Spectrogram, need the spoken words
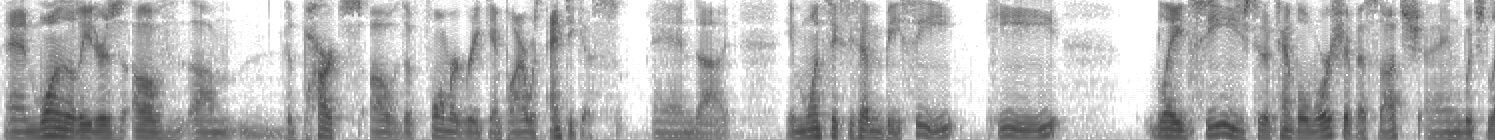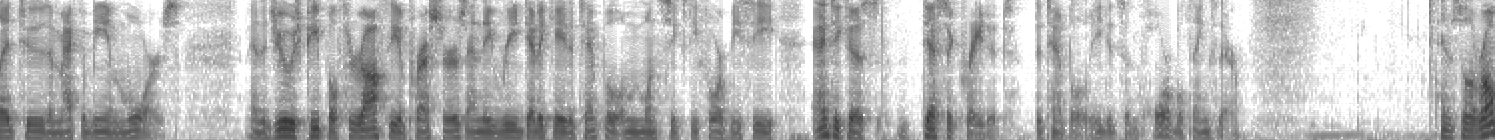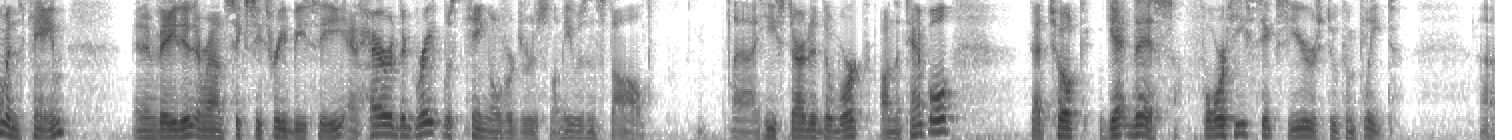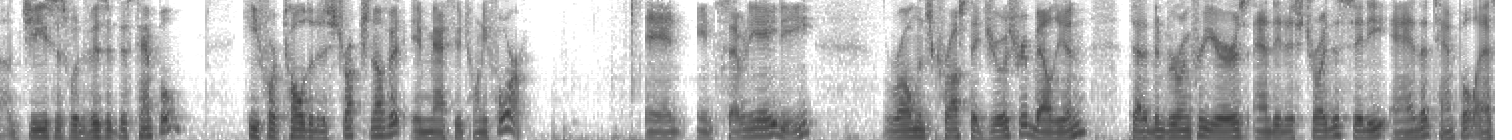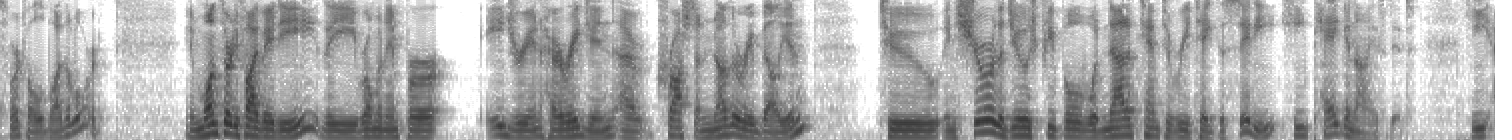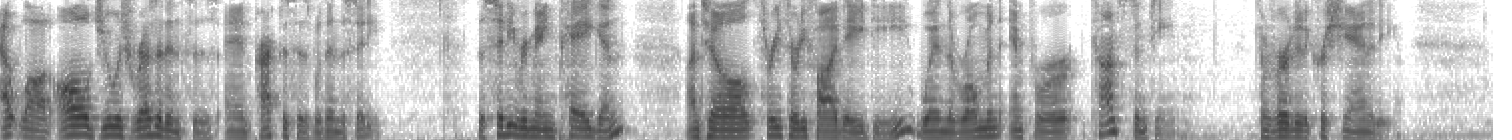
and one of the leaders of um, the parts of the former Greek Empire was Antiochus. And uh, in 167 BC, he laid siege to the temple worship as such, and which led to the Maccabean Wars. And the Jewish people threw off the oppressors and they rededicated the temple in 164 BC. Antiochus desecrated the temple. He did some horrible things there. And so the Romans came and invaded around 63 BC, and Herod the Great was king over Jerusalem. He was installed. Uh, he started the work on the temple that took, get this, 46 years to complete. Uh, Jesus would visit this temple. He foretold the destruction of it in Matthew 24. And in 70 AD, Romans crushed a Jewish rebellion that had been brewing for years, and they destroyed the city and the temple as foretold by the Lord. In 135 AD, the Roman Emperor Adrian Hadrian uh, crushed another rebellion to ensure the Jewish people would not attempt to retake the city. He paganized it. He outlawed all Jewish residences and practices within the city. The city remained pagan until 335 AD when the Roman Emperor Constantine converted to Christianity.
